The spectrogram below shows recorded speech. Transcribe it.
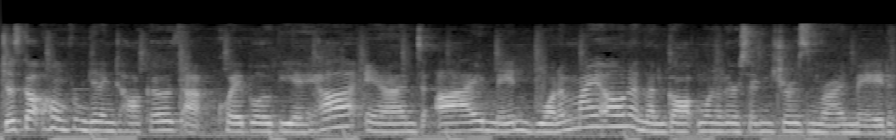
Just got home from getting tacos at Pueblo Vieja and I made one of my own and then got one of their signatures and Ryan made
